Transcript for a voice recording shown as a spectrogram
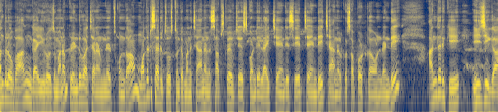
అందులో భాగంగా ఈరోజు మనం రెండవ చరణం నేర్చుకుందాం. మొదటిసారి చూస్తుంటే మన ఛానల్ని సబ్స్క్రైబ్ చేసుకోండి లైక్ చేయండి షేర్ చేయండి ఛానల్కు సపోర్ట్గా ఉండండి. అందరికీ ఈజీగా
